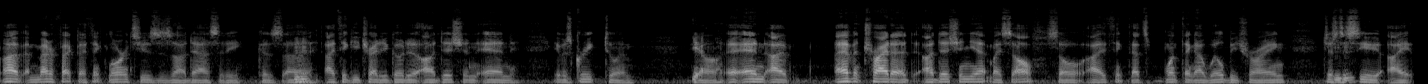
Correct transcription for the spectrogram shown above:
Uh, a matter of fact, I think Lawrence uses Audacity because uh, mm-hmm. I think he tried to go to audition and it was Greek to him. You yeah. know, and I I haven't tried an audition yet myself, so I think that's one thing I will be trying just mm-hmm. to see I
